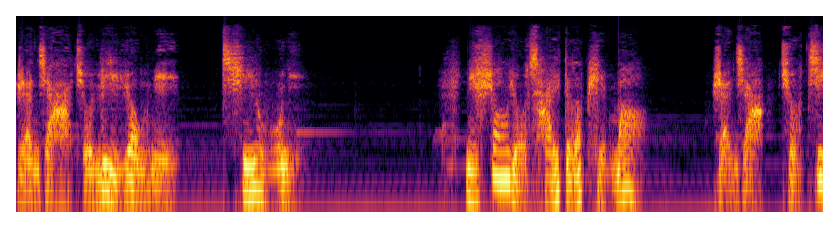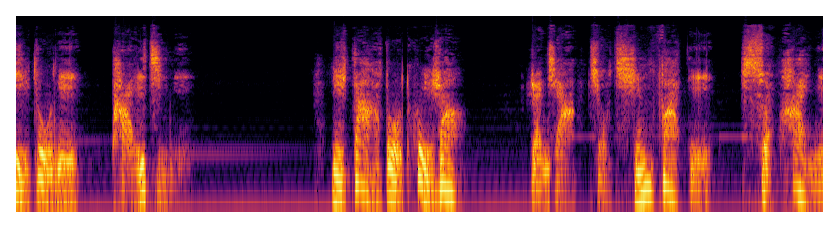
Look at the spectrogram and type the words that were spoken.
人家就利用你，欺侮你；你稍有才德品貌，人家就嫉妒你，排挤你；你大度退让。人家就侵犯你、损害你。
